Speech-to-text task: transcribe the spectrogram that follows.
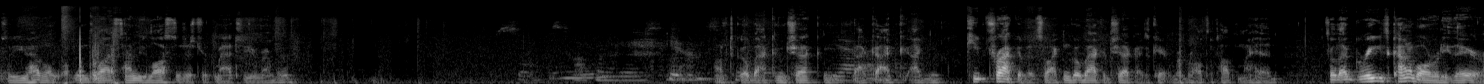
so you have a, when's the last time you lost a district match, do you remember? So Sophomore years. Yeah. I'll have to go back and check, and I, Yeah. I, I can keep track of it, so I can go back and check, I just can't remember off the top of my head. So that greed's kind of already there.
